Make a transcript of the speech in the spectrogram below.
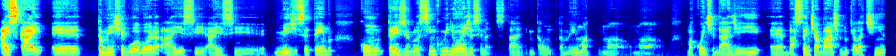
A Sky é, também chegou agora a esse, a esse mês de setembro com 3,5 milhões de assinantes, tá? Então também uma, uma, uma, uma quantidade aí é, bastante abaixo do que ela tinha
